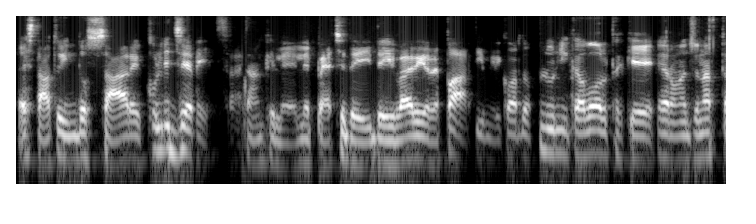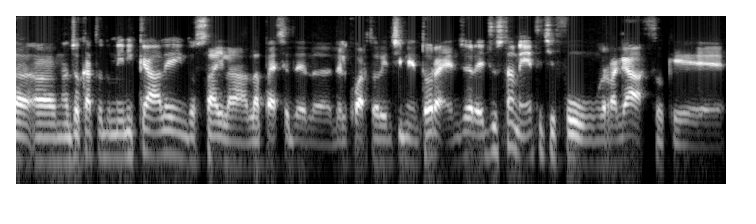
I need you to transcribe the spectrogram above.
è stato indossare con leggerezza anche le, le patch dei, dei, vari reparti. Io mi ricordo l'unica volta che era una, giornata, una giocata domenicale, indossai la, la patch del, del, quarto reggimento Ranger e giustamente ci fu un ragazzo che,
